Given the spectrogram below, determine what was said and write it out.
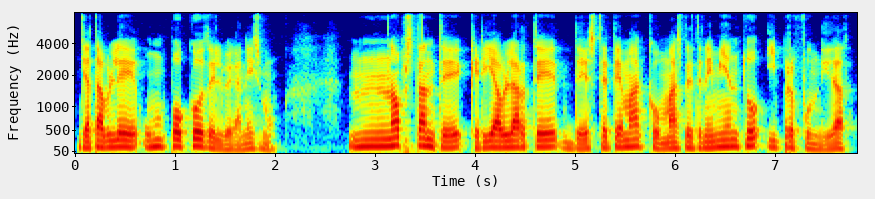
ya te hablé un poco del veganismo. No obstante, quería hablarte de este tema con más detenimiento y profundidad.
